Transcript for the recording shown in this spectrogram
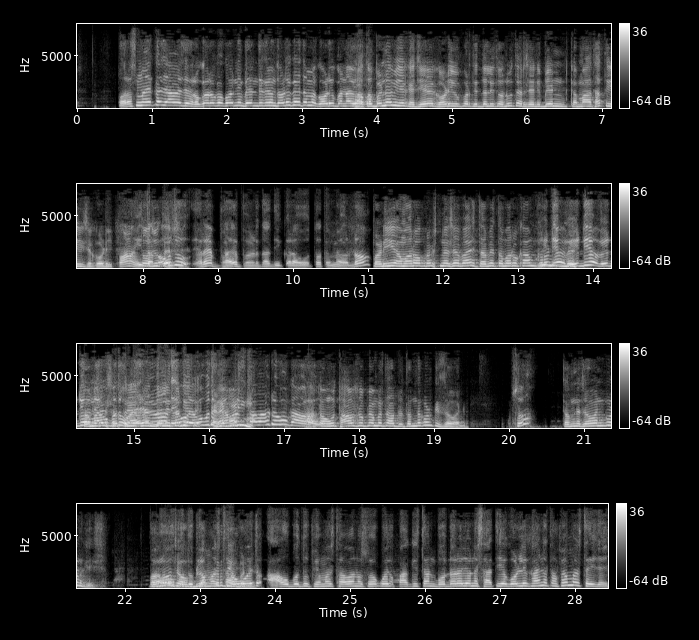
પ્રશ્ન એક જ આવે છે રોગે રોગે કોઈની બેન દીકરીને થોડી કઈ તમે ઘોડી બનાવી તો બનાવી કે જે ઘોડી ઉપરથી દલિતો ઉતર છે એની બેન કમા થતી છે ઘોડી પણ એ તો કહું છું અરે ભાઈ ભણતા દીકરા હો તો તમે અડો. પણ એ અમારો પ્રશ્ન છે ભાઈ તમે તમારું કામ કરો. વીડિયો વીડિયો વીડિયો ને બધું વાયરલ એવું બધું ફેમસ થવા શું કામ હા તો હું થાવ છું ફેમસ થાવ તમને કોણ કીધું જવાનું? શું? તમને જવાનું કોણ કહીશ તો આવું બધું ફેમસ તો થવાનો શોખ હોય તો પાકિસ્તાન બોર્ડર જો ને સાથીએ ગોળી ખાય ને તો ફેમસ થઈ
